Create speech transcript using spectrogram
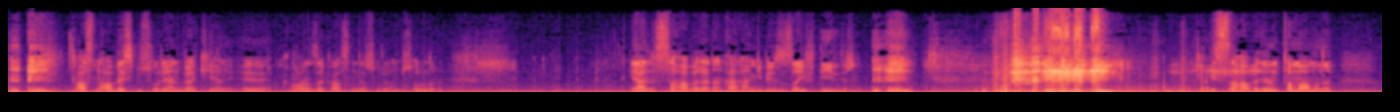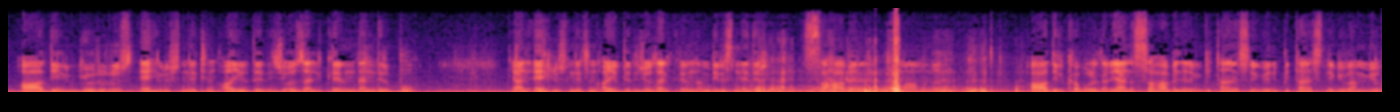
aslında abes bir soru yani belki yani e, kafanıza kalsın diye soruyorum bu soruları. Yani sahabelerden herhangi birisi zayıf değildir. Biz sahabelerin tamamını adil görürüz. Ehl-i sünnetin ayırt edici özelliklerindendir bu. Yani ehl-i sünnetin ayırt edici özelliklerinden birisi nedir? Sahabelerin tamamını adil kabul eder. Yani sahabelerin bir tanesine güvenip bir tanesine güvenmiyor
